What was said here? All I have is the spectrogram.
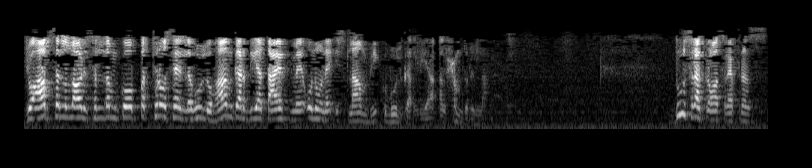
جو آپ صلی اللہ علیہ وسلم کو پتھروں سے لہو لہان کر دیا طائف میں، انہوں نے اسلام بھی قبول کر لیا۔ الحمد دوسرا کراس ریفرنس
